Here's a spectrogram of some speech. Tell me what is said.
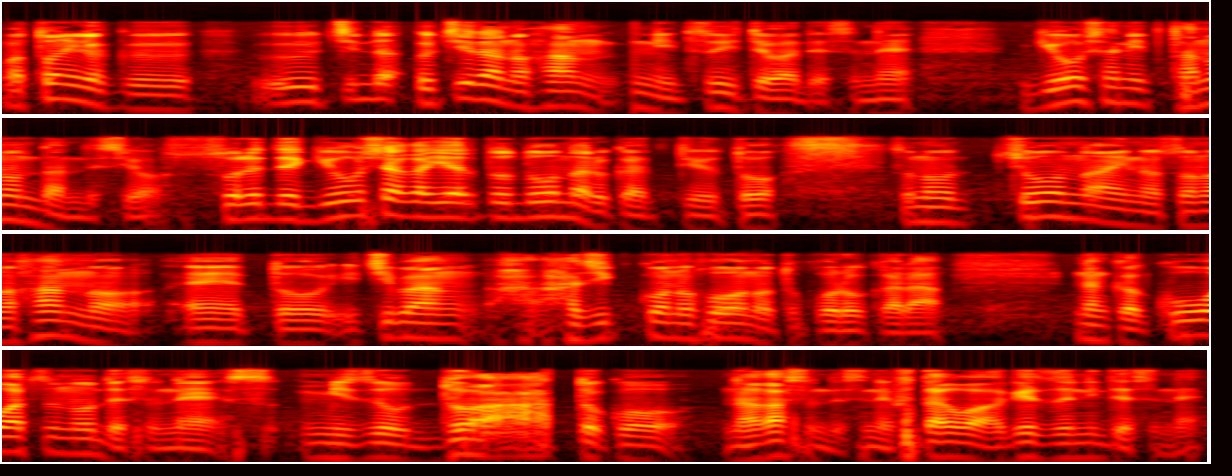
まあ、とにかくうちら、うちらの班についてはですね、業者に頼んだんですよ。それで業者がやるとどうなるかっていうと、その町内のその班の、えっ、ー、と、一番端っこの方のところから、なんか高圧のですね、水をドワーッとこう流すんですね。蓋を上げずにですね。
